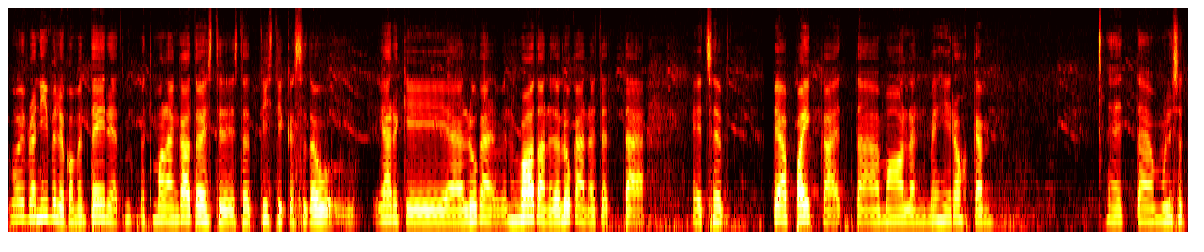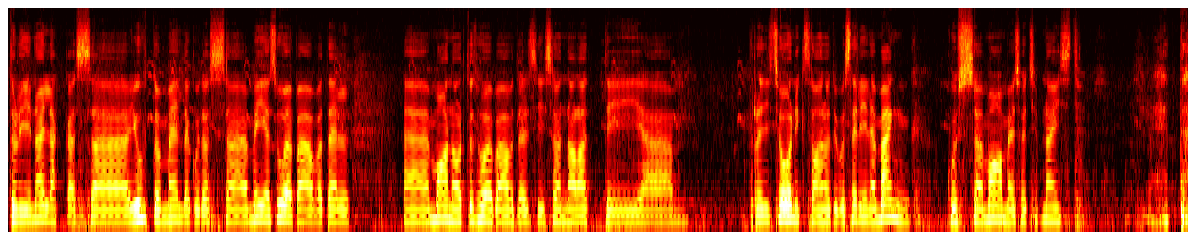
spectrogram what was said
ma võib-olla nii palju kommenteerin, et, et ma olen ka tõesti statistikas seda järgi lugenud, noh, vaadanud ja lugenud, et, et see peab paika, et äh, maal on mehi rohkem. Et äh, mul lihtsalt tuli naljakas äh, juhtum meelde, kuidas meie suvepäevadel, maanoorte suvepäevadel siis on alati traditsiooniks saanud juba selline mäng, kus maamees otsib naist. et,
